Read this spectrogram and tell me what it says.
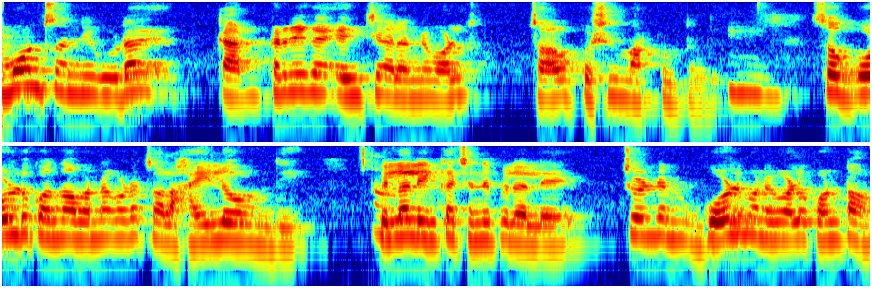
అమౌంట్స్ అన్నీ కూడా టెంపరీగా ఏం చేయాలనే వాళ్ళు చాలా క్వశ్చన్ మార్క్ ఉంటుంది. సో గోల్డ్ కొందామన్నా కూడా చాలా హైలో ఉంది. పిల్లలు ఇంకా చిన్నపిల్లలే చూడండి గోల్డ్ మనం ఇవాళ కొంటాం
